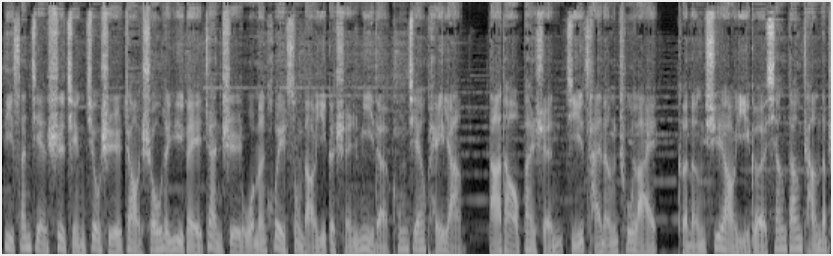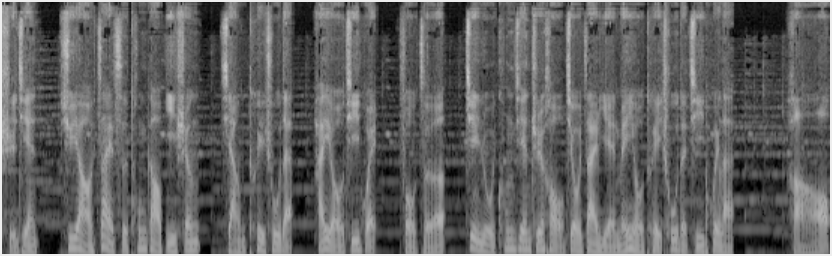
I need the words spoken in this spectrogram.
第三件事情就是召收了预备战士，我们会送到一个神秘的空间培养，达到半神级才能出来，可能需要一个相当长的时间，需要再次通告一声，想退出的还有机会，否则。进入空间之后，就再也没有退出的机会了。好，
